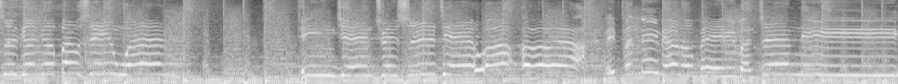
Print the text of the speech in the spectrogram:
时刻刻报新闻，听见全世界，每分每秒都陪伴着你。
